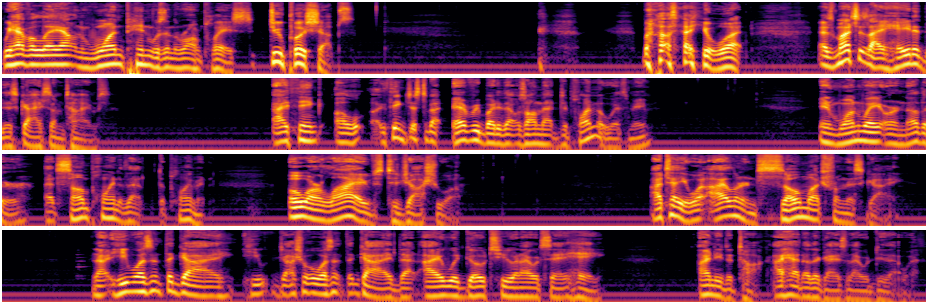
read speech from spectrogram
We have a layout and one pin was in the wrong place. Do push ups. But I'll tell you what, as much as I hated this guy sometimes, I think I think just about everybody that was on that deployment with me, in one way or another, at some point of that deployment, owe our lives to Joshua. I tell you what, I learned so much from this guy. Now he wasn't the guy. He Joshua wasn't the guy that I would go to and I would say, "Hey, I need to talk." I had other guys that I would do that with.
